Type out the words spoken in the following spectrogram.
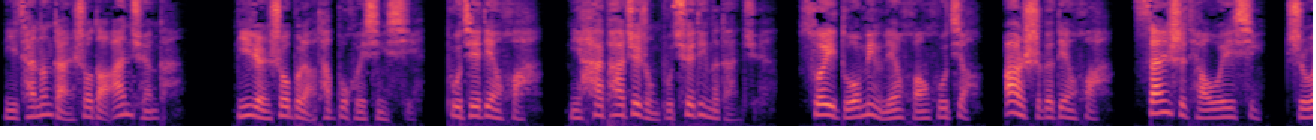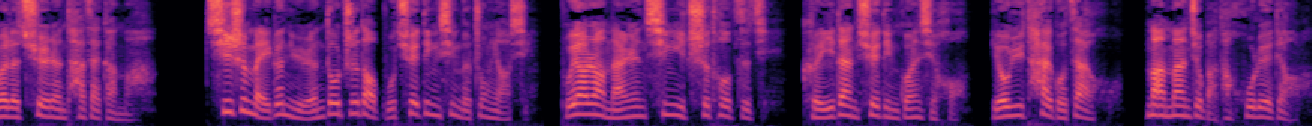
你才能感受到安全感。你忍受不了他不回信息、不接电话，你害怕这种不确定的感觉，所以夺命连环呼叫。二十个电话，三十条微信，只为了确认他在干嘛。其实每个女人都知道不确定性的重要性，不要让男人轻易吃透自己。可一旦确定关系后，由于太过在乎，慢慢就把他忽略掉了。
